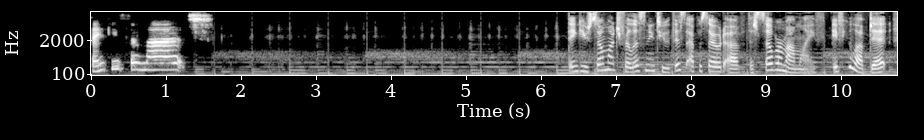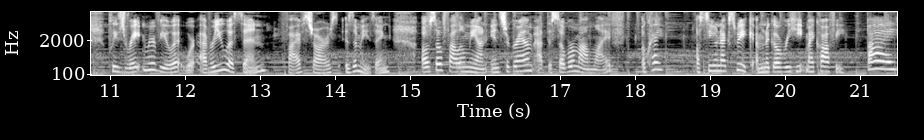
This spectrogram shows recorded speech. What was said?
Thank you so much. Thank you so much for listening to this episode of The Sober Mom Life. If you loved it, please rate and review it wherever you listen. Five stars is amazing. Also, follow me on Instagram at The Sober Mom Life. Okay, I'll see you next week. I'm going to go reheat my coffee. Bye.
